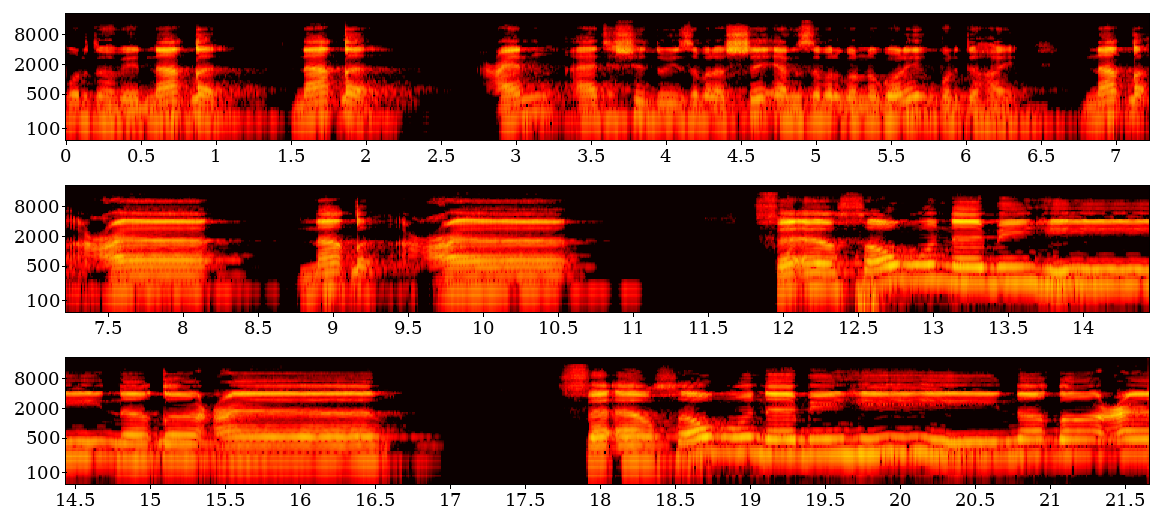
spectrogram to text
পড়তে হবে নাক নাক আইন আয়াত শেষে দুই জবর আসছে এক জবর গণ্য করে পড়তে হয় নাক আ নাক আ فأثرن به نقعا فأثرن به نقعا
